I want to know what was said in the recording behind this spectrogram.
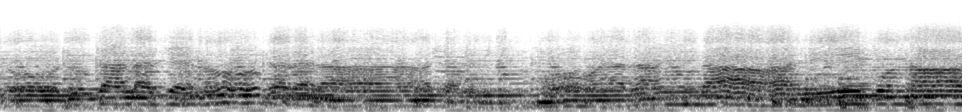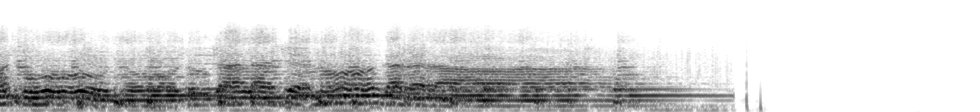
తోడు గలచెను గలరా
